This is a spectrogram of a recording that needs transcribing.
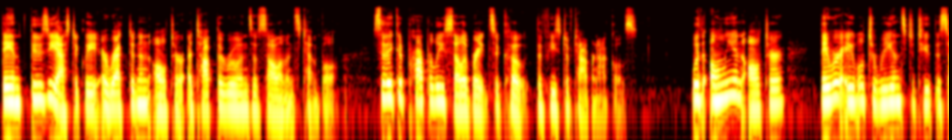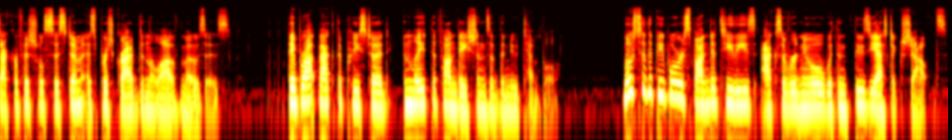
they enthusiastically erected an altar atop the ruins of Solomon's temple so they could properly celebrate Sukkot, the Feast of Tabernacles. With only an altar, they were able to reinstitute the sacrificial system as prescribed in the law of Moses. They brought back the priesthood and laid the foundations of the new temple. Most of the people responded to these acts of renewal with enthusiastic shouts.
